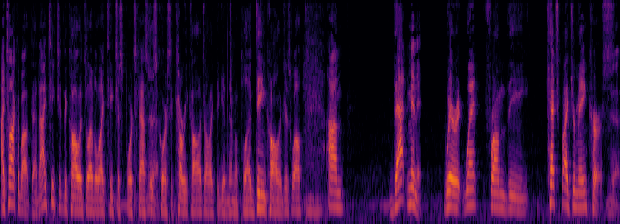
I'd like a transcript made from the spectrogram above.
I talk about that. And I teach at the college level. I teach a sportscaster's Yeah. course at Curry College. I like to give them a plug. Dean College as well. Mm-hmm. Um, that minute where it went from the catch by Jermaine Kearse, yes.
